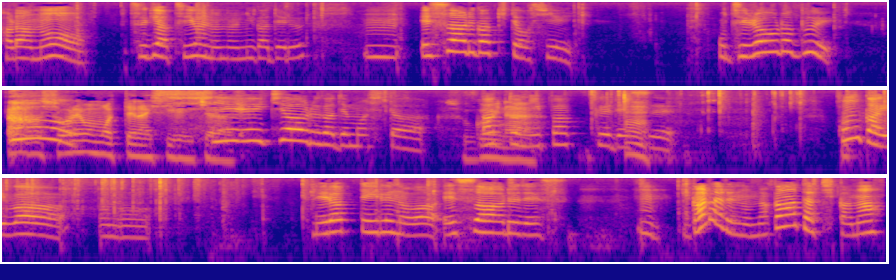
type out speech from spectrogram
からの、次は強いの何が出る？うん、SR が来てほしい。お、ゼラオラ V。ああ、それも持ってない CHR。CHR が出ました。すごあといな。2パックです。今回は、あの、狙っているのは SR です。うん。ガラルの仲間たちかな。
